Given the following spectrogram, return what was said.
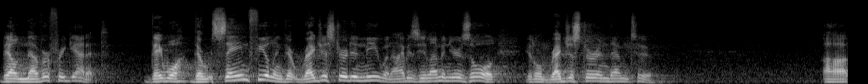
they'll never forget it. They will, the same feeling that registered in me when I was 11 years old, it'll register in them too. Uh,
